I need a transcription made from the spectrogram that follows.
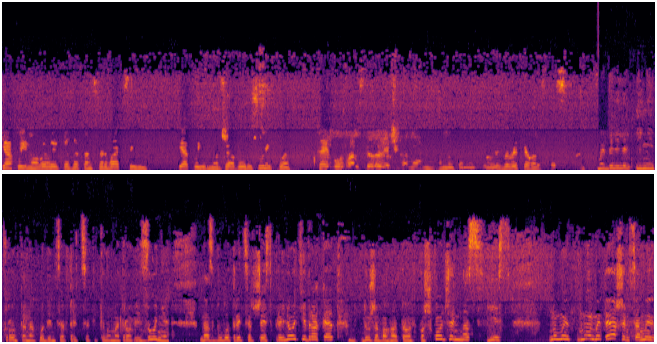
Дякуємо велике за консервацію. Дякуємо за буржуйку. Дай Бог вам здоров'ячка, мовно ми Велике вам спасибо. Ми біля лінії фронту знаходимося в 30-кілометровій зоні. У нас було 36 прильотів ракет, дуже багато пошкоджень у нас є. Ну, ми, ми, ми держимося. Ми,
